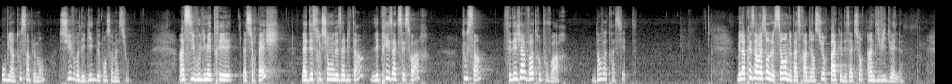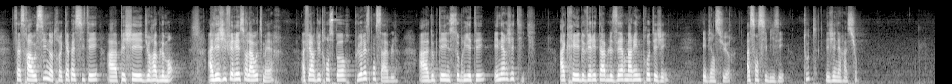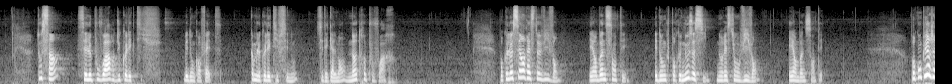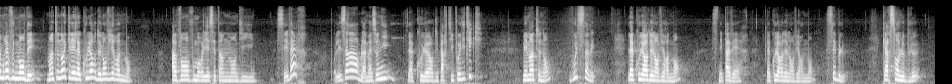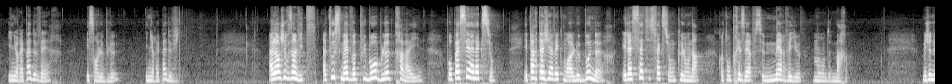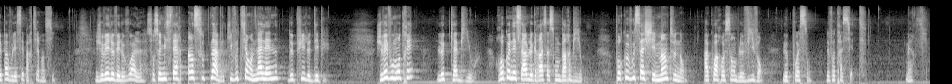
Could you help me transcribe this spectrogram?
ou bien tout simplement suivre des guides de consommation. Ainsi, vous limiterez la surpêche, la destruction des habitats, les prises accessoires. Tout ça, c'est déjà votre pouvoir dans votre assiette. Mais la préservation de l'océan ne passera bien sûr pas que des actions individuelles. Ça sera aussi notre capacité à pêcher durablement, à légiférer sur la haute mer, à faire du transport plus responsable, à adopter une sobriété énergétique, à créer de véritables aires marines protégées et bien sûr à sensibiliser toutes les générations. Tout ça, c'est le pouvoir du collectif. Mais donc en fait, comme le collectif c'est nous, c'est également notre pouvoir. Pour que l'océan reste vivant et en bonne santé, et donc pour que nous aussi, nous restions vivants et en bonne santé. Pour conclure, j'aimerais vous demander maintenant quelle est la couleur de l'environnement? Avant, vous m'auriez certainement dit c'est vert pour les arbres, l'Amazonie, la couleur du parti politique. Mais maintenant, vous le savez, la couleur de l'environnement, ce n'est pas vert. La couleur de l'environnement, c'est bleu. Car sans le bleu, il n'y aurait pas de vert. Et sans le bleu, il n'y aurait pas de vie. Alors je vous invite à tous mettre votre plus beau bleu de travail pour passer à l'action et partager avec moi le bonheur et la satisfaction que l'on a quand on préserve ce merveilleux monde marin. Mais je ne vais pas vous laisser partir ainsi. Je vais lever le voile sur ce mystère insoutenable qui vous tient en haleine depuis le début. Je vais vous montrer le cabillaud, reconnaissable grâce à son barbillon, pour que vous sachiez maintenant à quoi ressemble vivant le poisson de votre assiette. Merci.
